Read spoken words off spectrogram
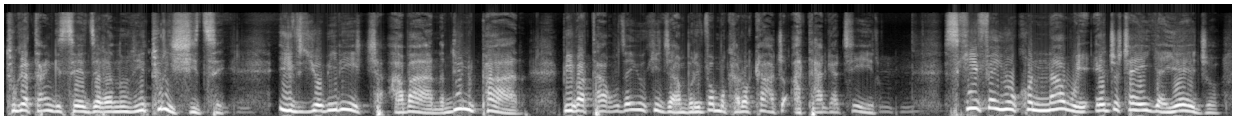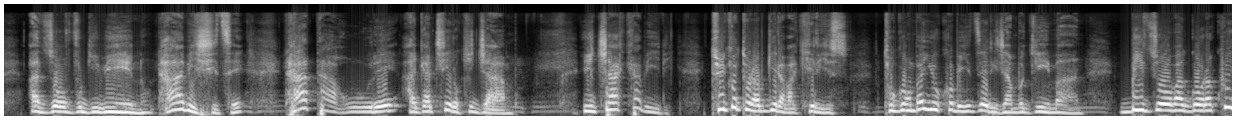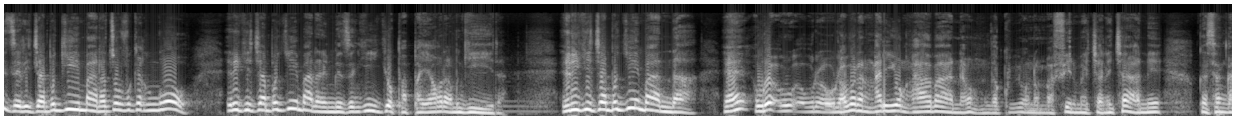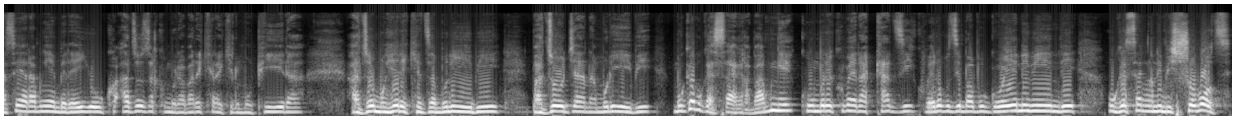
tugatanga isezerano ntiturishyitse ibyo birica abana dune bibatahuza yuko ijambo riva mu kanwa kacu atagaciro sikife yuko nawe ejo cyangwa y'ejo azovuga ibintu ntabishyitse ntatahure agaciro k'ijambo icya kabiri turi ko turabwira abakiriso tugomba yuko bizera ijambo ry'imana bizobagora kwizera ijambo ry'imana nzovuga ngo reka ijambo ry'imana rimeze nk'iryo papa yahora ambwira reka ijambo ry'imana Eh? urabona nkariyo nk'abana bakunda kubibona mu mafilime cyane cyane ugasanga se yaramwemereye yuko azoza kumuraba arekera umupira azomuherekeza muri ibi bazojyana muri ibi mugabo ugasanga bamwe kumbure kubera akazi kubera ubuzima bugoye n'ibindi ugasanga ntibishobotse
